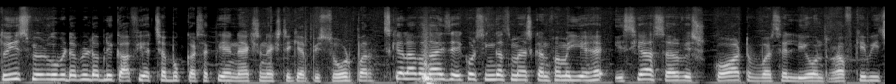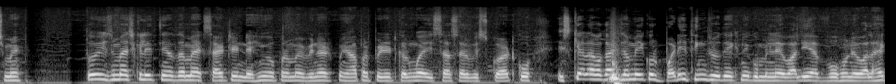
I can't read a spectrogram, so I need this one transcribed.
तो इस फ़ील्ड को भी डब्ल्यू डब्ल्यू काफ़ी अच्छा बुक कर सकती है नेक्स्ट नेक्स्ट के एपिसोड पर। इसके अलावा गाइज़ एक और सिंगल्स मैच कंफर्म है, ये है Isaiah Swerve Scott versus Leon Ruff के बीच में। तो इस मैच के लिए इतना ज़्यादा मैं एक्साइटेड नहीं हूँ, पर मैं विनर यहाँ पर प्रिडिक्ट करूँगा ईसा सर्विस स्क्वाड को। इसके अलावा गाइज़ हमें एक और बड़ी थिंग जो देखने को मिलने वाली है, वो होने वाला है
